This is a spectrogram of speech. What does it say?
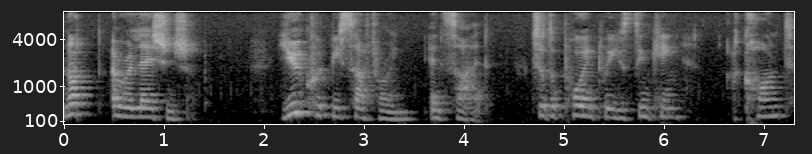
not a relationship. You could be suffering inside to the point where you're thinking, I can't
